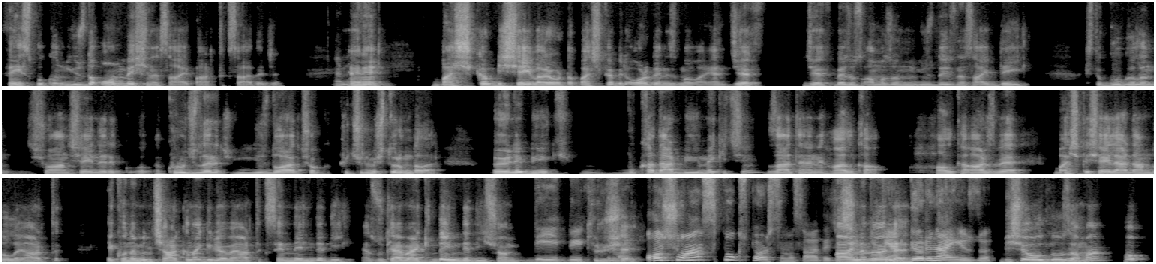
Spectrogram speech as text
Facebook'un yüzde on beşine sahip artık sadece. Evet. Yani başka bir şey var orada. Başka bir organizma var. Yani Jeff Jeff Bezos Amazon'un yüzde yüzüne sahip değil. İşte Google'ın şu an şeyleri kurucuları yüzde olarak çok küçülmüş durumdalar. Öyle büyük bu kadar büyümek için zaten hani halka halka arz ve başka şeylerden dolayı artık ekonominin çarkına giriyor ve artık senin elinde değil. Yani Zuckerberg'in de elinde değil şu an. Değil büyük sürü şey. O şu an spokesperson'ı sadece. Aynen öyle. Yani görünen yüzü. Bir şey olduğu zaman hop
